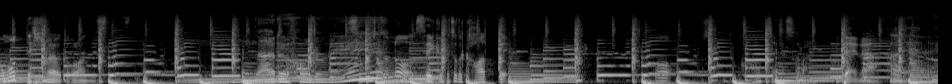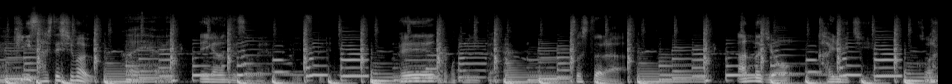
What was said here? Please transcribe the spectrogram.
思ってしまうところなんですってうんなるほどね。その人の性格がちょっと変わって、あ、ちょっと変わっちゃうね、空に。みたいな、はいは気にさせてしまうい。はいはい。映画なんですよね。って言ってて、へーと思って見に行ったの。そしたら、案の定、帰り道、こうやっ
